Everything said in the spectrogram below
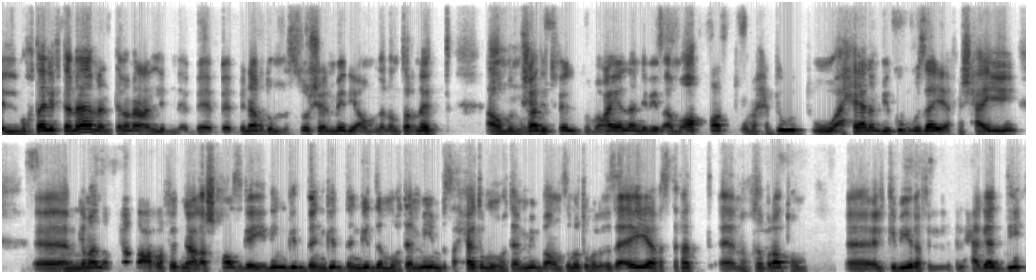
المختلف تماما تماما عن اللي بناخده من ال social media أو من الإنترنت أو من مشاهدة فيلم معين لأن بيبقى مؤقت ومحدود واحيانا بيكون مزيف مش حقيقي. آه كمان الرياضة عرفتني على أشخاص جيدين جدا جدا جدا مهتمين بصحتهم ومهتمين بأنظمتهم الغذائية فاستفدت آه من خبراتهم. الكبيرة في الحاجات دي.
